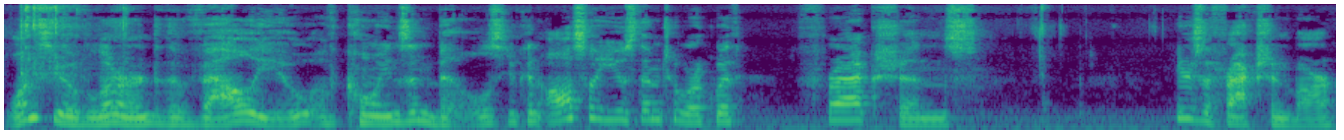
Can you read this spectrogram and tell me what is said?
Once you have learned the value of coins and bills, you can also use them to work with fractions. Here's a fraction bar.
